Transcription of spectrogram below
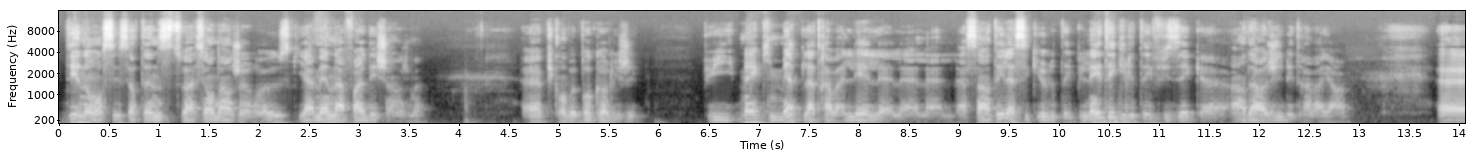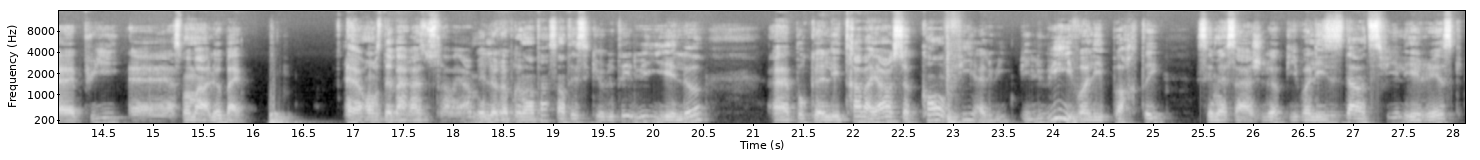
dénoncé certaines situations dangereuses qui amènent à faire des changements, puis qu'on veut pas corriger. Puis, mais qui mettent la, la, la, la, santé, la sécurité, puis l'intégrité physique en danger des travailleurs. puis, à ce moment-là, ben, euh, on se débarrasse du travailleur, mais le représentant santé et sécurité, lui, il est là euh, pour que les travailleurs se confient à lui, puis lui, il va les porter, ces messages-là, puis il va les identifier, les risques,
